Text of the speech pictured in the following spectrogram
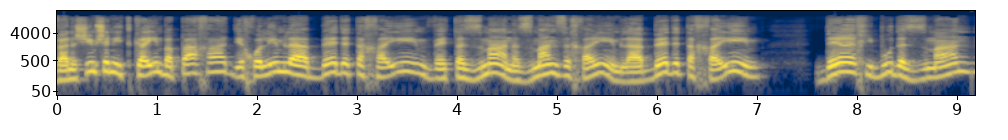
ואנשים שנתקעים בפחד יכולים לאבד את החיים ואת הזמן, הזמן זה חיים, לאבד את החיים דרך עיבוד הזמן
